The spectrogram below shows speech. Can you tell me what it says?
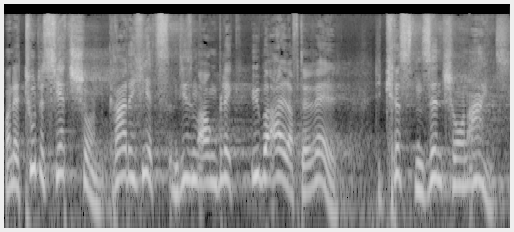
Und er tut es jetzt schon, gerade jetzt, in diesem Augenblick, überall auf der Welt. Die Christen sind schon eins.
